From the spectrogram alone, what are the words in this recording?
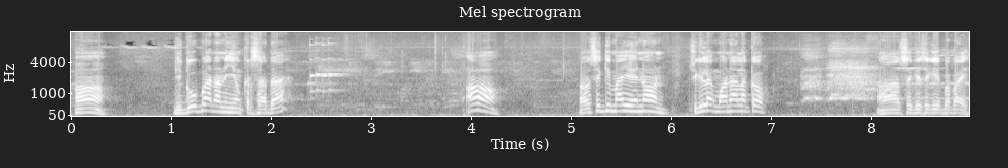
Ah. Giguba na ninyong karsada? Oh. Oh, sige, mayo noon. Sige lang, muna lang ko. Ah, sige, sige, bye-bye.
